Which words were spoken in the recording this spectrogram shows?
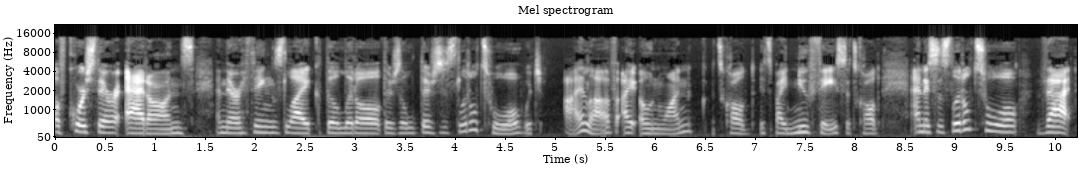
Of course there are add-ons and there are things like the little there's a there's this little tool which i love. I own one. It's called it's by NuFace. It's called and it's this little tool that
